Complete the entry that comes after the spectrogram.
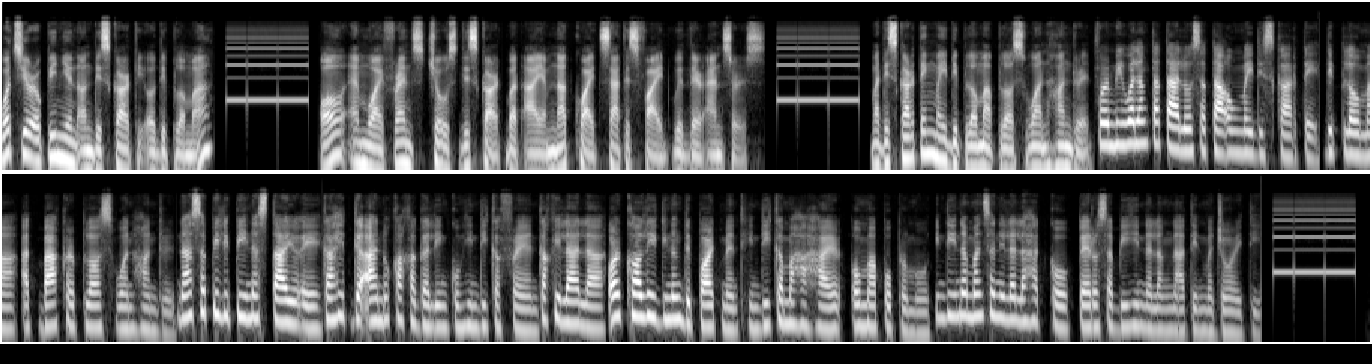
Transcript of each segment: What's your opinion on discarte o diploma? All MY friends chose discard but I am not quite satisfied with their answers. Madiskarteng may diploma plus 100. For me, walang tatalo sa taong may diskarte, diploma at backer plus 100. Nasa Pilipinas tayo eh, kahit gaano ka kagaling kung hindi ka friend, kakilala, or colleague ng department, hindi ka mahahire o mapopromote. Hindi naman sa nila lahat ko, pero sabihin na lang natin majority.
